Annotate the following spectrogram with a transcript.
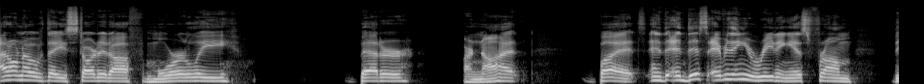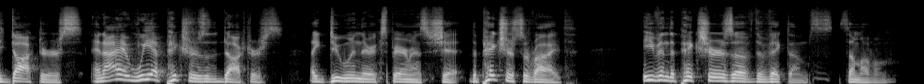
I don't know if they started off morally better or not, but and and this everything you're reading is from the doctors, and I have we have pictures of the doctors like doing their experiments. and Shit, the pictures survived. Even the pictures of the victims, some of them.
